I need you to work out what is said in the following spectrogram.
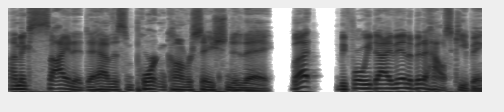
I'm excited to have this important conversation today. But before we dive in, a bit of housekeeping.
